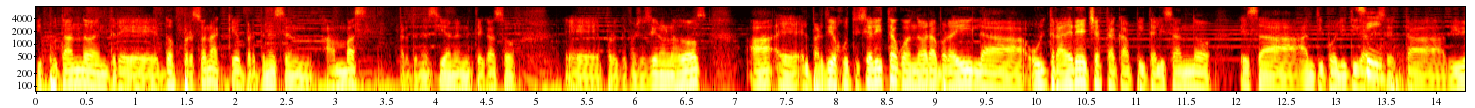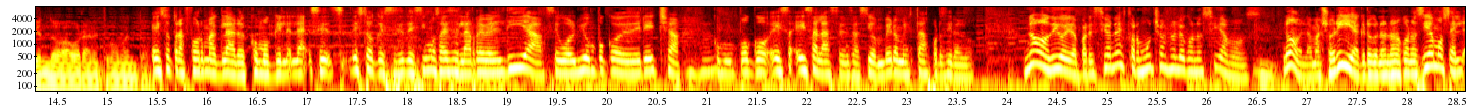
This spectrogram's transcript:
disputando entre dos personas que pertenecen, ambas pertenecían en este caso, eh, porque fallecieron los dos, a eh, el Partido Justicialista, cuando ahora por ahí la ultraderecha está capitalizando esa antipolítica que se está viviendo ahora en este momento. Es otra forma, claro, es como que esto que decimos a veces, la rebeldía, se volvió un poco de derecha, como un poco, esa, esa la sensación. Vero, me estabas por decir algo. No, digo, y apareció Néstor, muchos no lo conocíamos. Mm. No, la mayoría creo que no, lo conocíamos. Él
